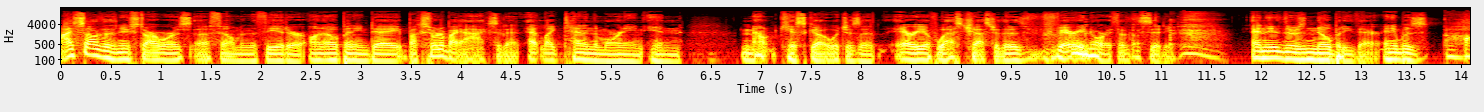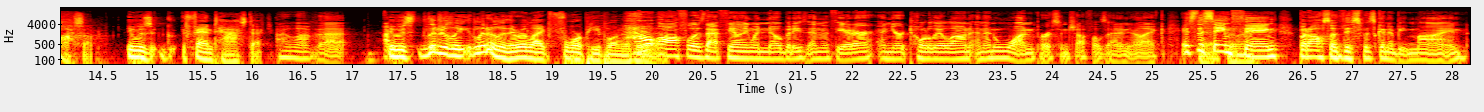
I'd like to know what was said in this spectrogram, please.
I saw the new Star Wars uh, film in the theater on opening day, but sort of by accident at like 10 in the morning in Mount Kisco, which is an area of Westchester that is very north of the city. And it, there was nobody there. And it was awesome. It was g- fantastic. I love that. It was literally, literally, there were like four people in the How theater. awful is that feeling when nobody's in the theater and you're totally alone and then one person shuffles in and you're like, it's the same thing, but also this was going to be mine.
